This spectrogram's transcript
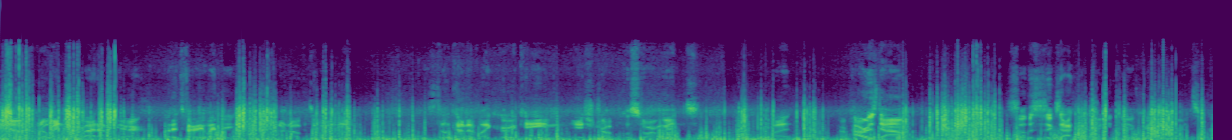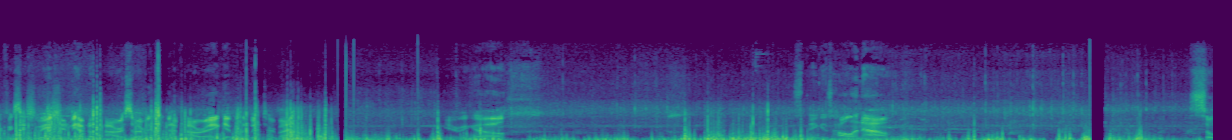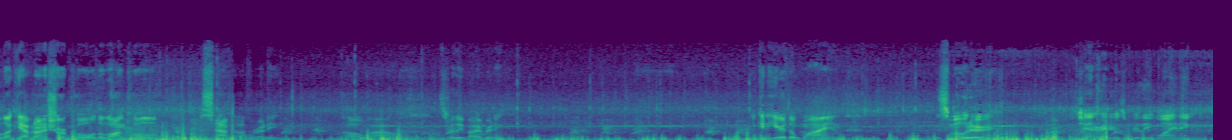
Now put a wind turbine up here, but it's very windy. I don't know if it's a good idea. Still kind of like hurricane-ish tropical storm winds power is down. So this is exactly where we need to create power. It's a perfect situation. We have no power, so every little bit of power I get with the wind turbine. Here we go. This thing is hauling now. So lucky I have it on a short pole. The long pole snapped off already. Oh wow, it's really vibrating can hear the whine. This motor generator is really whining.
